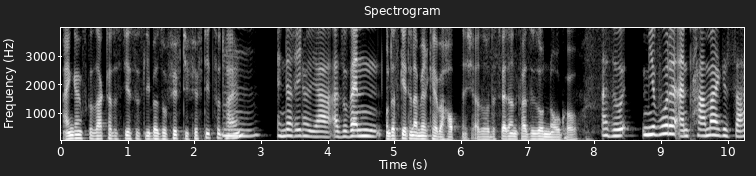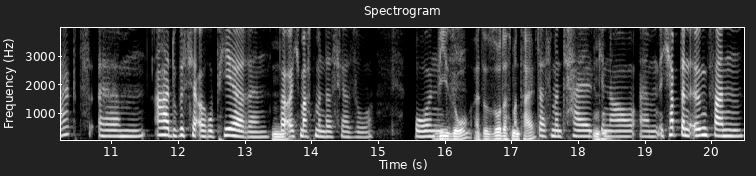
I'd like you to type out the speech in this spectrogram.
eingangs gesagt hattest, dir ist es lieber so 50-50 zu teilen? Mhm. In der Regel ja. Also wenn. Und das geht in Amerika überhaupt nicht. Also das wäre dann quasi so ein No-Go. Also mir wurde ein paar Mal gesagt, ähm, ah, du bist ja Europäerin. Mhm. Bei euch macht man das ja so. Und Wieso? Also so, dass man teilt? Dass man teilt, mhm. genau. Ähm, ich habe dann irgendwann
